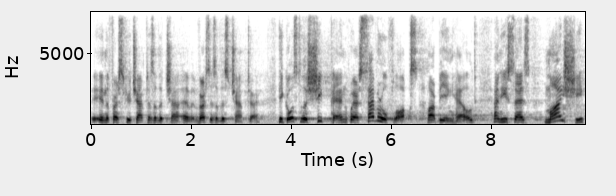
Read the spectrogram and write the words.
in the first few chapters of the cha- uh, verses of this chapter he goes to the sheep pen where several flocks are being held, and he says, My sheep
